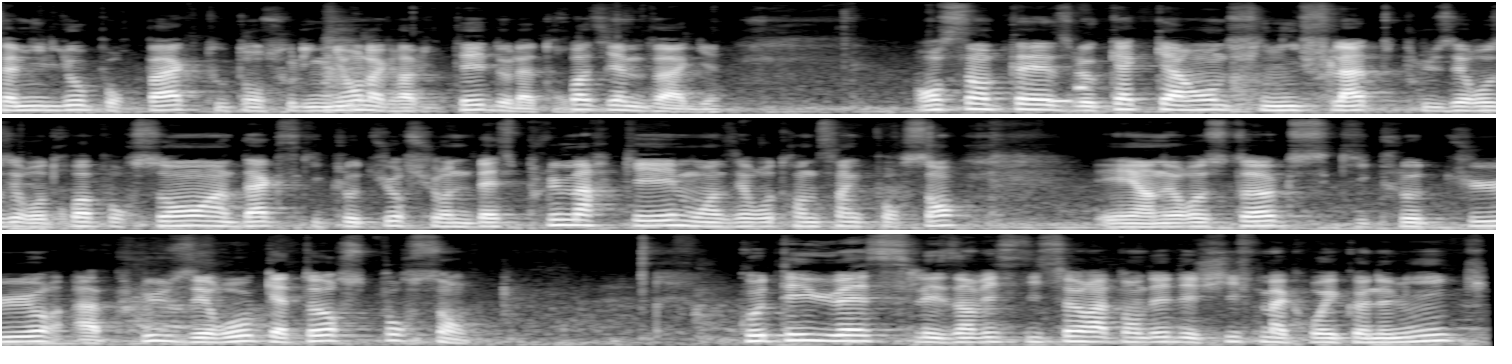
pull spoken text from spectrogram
familiaux pour Pâques, tout en soulignant la gravité de la troisième vague. En synthèse, le CAC 40 finit flat, plus 0,03%, un DAX qui clôture sur une baisse plus marquée, moins 0,35%, et un Eurostox qui clôture à plus 0,14%. Côté US, les investisseurs attendaient des chiffres macroéconomiques.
